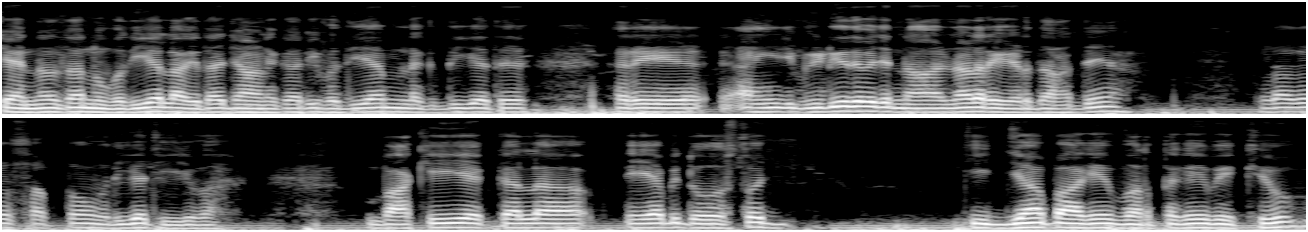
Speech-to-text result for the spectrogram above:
ਚੈਨਲ ਤੁਹਾਨੂੰ ਵਧੀਆ ਲੱਗਦਾ, ਜਾਣਕਾਰੀ ਵਧੀਆ ਲੱਗਦੀ ਹੈ ਤੇ ਰੇ, ਅਸੀਂ ਵੀਡੀਓ ਦੇ ਵਿੱਚ ਨਾਲ ਨਾਲ ਰੇਟ ਦੱਸਦੇ ਆ ਜਿਹੜਾ ਕਿ ਸਭ ਤੋਂ ਵਧੀਆ ਚੀਜ਼ ਵਾ। ਬਾਕੀ ਇੱਕ ਗੱਲ ਇਹ ਆ ਵੀ ਦੋਸਤੋ, ਚੀਜ਼ਾਂ ਪਾ ਕੇ ਵਰਤ ਕੇ ਵੇਖਿਓ।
